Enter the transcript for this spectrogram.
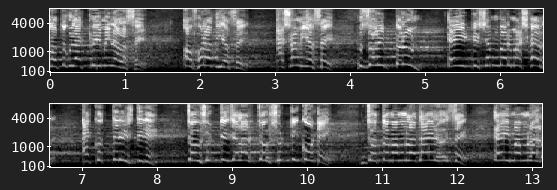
কতগুলা ক্রিমিনাল আছে, অপরাধী আছে, আসামি আছে, জরিপ করুন। এই ডিসেম্বর মাসের একত্রিশ দিনে চৌষট্টি জেলার চৌষট্টি কোর্টে যত মামলা দায়ের হয়েছে, এই মামলার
